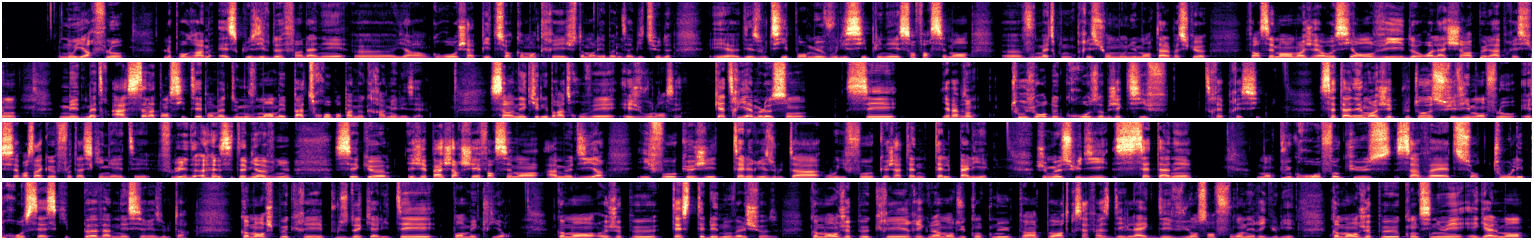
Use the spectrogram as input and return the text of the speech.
New Year Flow, le programme exclusif de fin d'année. Euh, il y a un gros chapitre sur comment créer justement les bonnes habitudes et euh, des outils pour mieux vous discipliner sans forcément euh, vous mettre une pression monumentale. Parce que forcément, moi j'ai aussi envie de relâcher un peu la pression, mais de mettre assez d'intensité pour mettre du mouvement, mais pas trop pour pas me cramer les ailes. C'est un équilibre à trouver et je vous l'enseigne. Quatrième leçon, c'est il n'y a pas besoin toujours de gros objectifs très précis. Cette année, moi, j'ai plutôt suivi mon flow et c'est pour ça que flow tasking a été fluide, c'était bienvenu. C'est que j'ai pas cherché forcément à me dire il faut que j'ai tel résultat ou il faut que j'atteigne tel palier. Je me suis dit cette année, mon plus gros focus, ça va être sur tous les process qui peuvent amener ces résultats. Comment je peux créer plus de qualité pour mes clients? Comment je peux tester des nouvelles choses? Comment je peux créer régulièrement du contenu, peu importe que ça fasse des likes, des vues, on s'en fout, on est régulier. Comment je peux continuer également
